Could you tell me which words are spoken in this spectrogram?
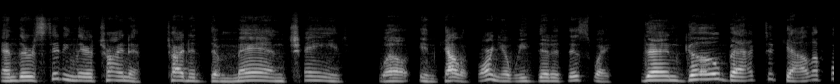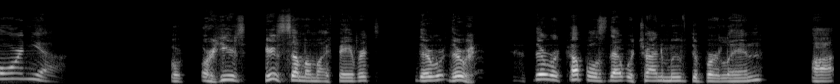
and they're sitting there trying to try to demand change. Well, in California, we did it this way. Then go back to California. Or, or here's here's some of my favorites. There were there were there were couples that were trying to move to Berlin. Uh,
